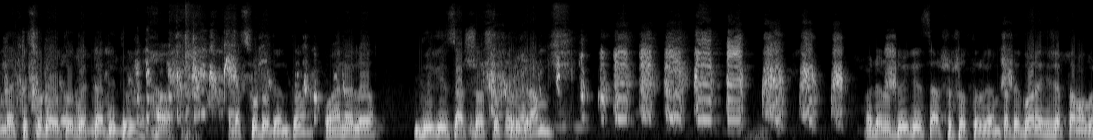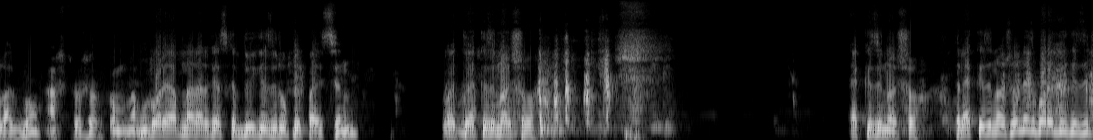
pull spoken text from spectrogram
আমরা একটু ছোট তো একটা দিতে হবে। হ্যাঁ। এটা ছোট দেন তো। ওখানে হলো দুই কেজি চারশো সত্তর গ্রাম। ওটা হলো দুই কেজি চারশো সত্তর গ্রাম। তাতে গড়ে হিসাবটা আমাকে লাগবো। আটশোশো কম না। গড়ে আপনার আর আজকে দুই কেজির উপরে পাইছেন। ওই তো এক কেজি নয়শো। এক কেজি নয়শো। তাহলে এক কেজি নয়শো হলে গড়ে দুই কেজির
